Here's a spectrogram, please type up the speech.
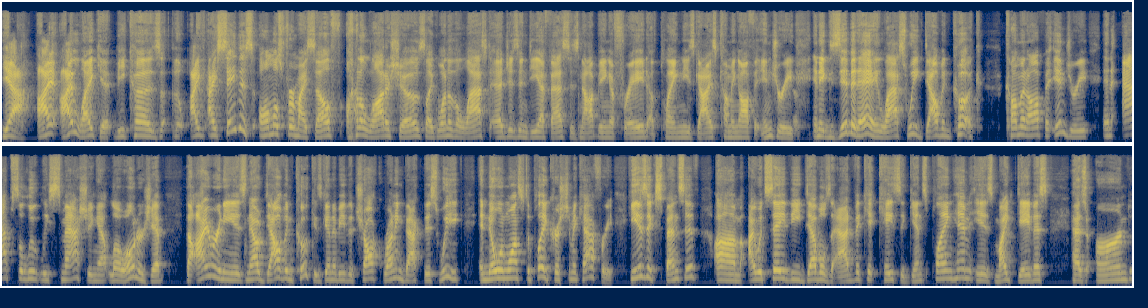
Yeah, I, I like it because I, I say this almost for myself on a lot of shows. Like one of the last edges in DFS is not being afraid of playing these guys coming off of injury. In Exhibit A last week, Dalvin Cook coming off of injury and absolutely smashing at low ownership. The irony is now Dalvin Cook is going to be the chalk running back this week, and no one wants to play Christian McCaffrey. He is expensive. Um, I would say the devil's advocate case against playing him is Mike Davis has earned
